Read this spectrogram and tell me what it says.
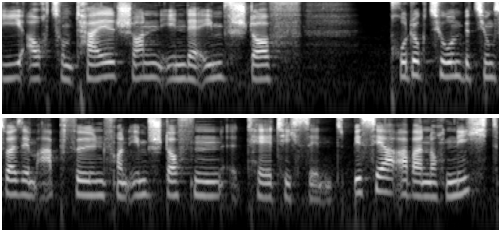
die auch zum Teil schon in der Impfstoffproduktion beziehungsweise im Abfüllen von Impfstoffen äh, tätig sind. Bisher aber noch nicht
